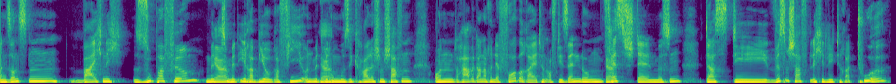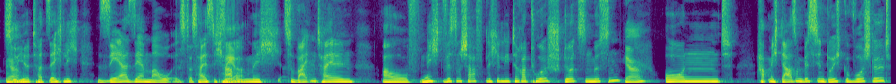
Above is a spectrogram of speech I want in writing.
ansonsten war ich nicht super firm mit, Ja. mit ihrer Biografie und mit Ja. ihrem musikalischen Schaffen und habe dann auch in der Vorbereitung auf die Sendung Ja. feststellen müssen, dass die wissenschaftliche Literatur zu ihr tatsächlich sehr, sehr mau ist. Das heißt, ich Sehr. habe mich zu weiten Teilen auf nicht wissenschaftliche Literatur stürzen müssen Ja. und habe mich da so ein bisschen durchgewurschtelt.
